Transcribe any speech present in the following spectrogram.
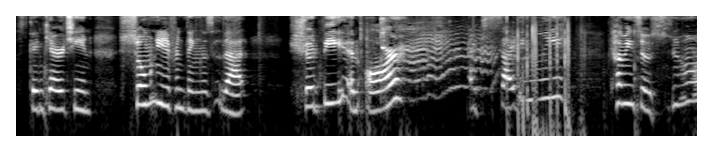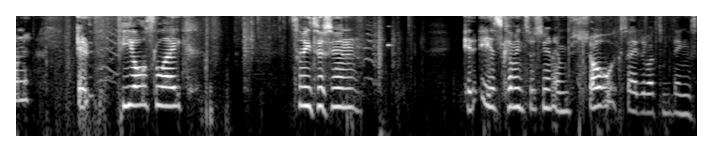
skincare routine, so many different things that should be and are excitingly coming so soon. It feels like coming so soon. It is coming so soon. I'm so excited about some things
